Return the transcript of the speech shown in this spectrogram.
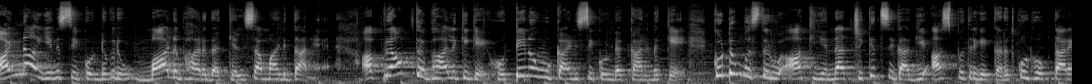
ಅಣ್ಣ ಎನಿಸಿಕೊಂಡವರು ಮಾಡಬಾರದ ಕೆಲಸ ಮಾಡಿದ್ದಾನೆ. ಅಪ್ರಾಪ್ತ ಬಾಲಕಿಗೆ ಹೊಟ್ಟೆ ನೋವು ಕಾಣಿಸಿಕೊಂಡ ಕಾರಣಕ್ಕೆ ಕುಟುಂಬಸ್ಥರು ಆಕೆಯನ್ನ ಚಿಕಿತ್ಸೆಗಾಗಿ ಆಸ್ಪತ್ರೆಗೆ ಕರೆದುಕೊಂಡು ಹೋಗ್ತಾರೆ.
